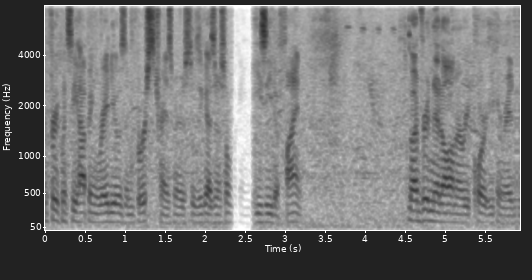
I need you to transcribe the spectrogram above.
and frequency hopping radios and burst transmitters, so these guys are so easy to find. I've written it all in a report you can read.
